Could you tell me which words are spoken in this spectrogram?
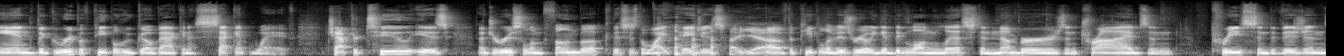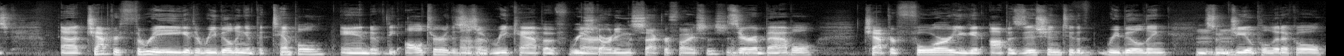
and the group of people who go back in a second wave. Chapter 2 is a Jerusalem phone book. This is the white pages Yeah. of the people of Israel. You get a big long list and numbers and tribes and priests and divisions. Uh, chapter 3, you get the rebuilding of the temple and of the altar. This is a uh-huh. recap of or- Restarting the sacrifices. Uh-huh. Zerubbabel. Chapter 4, you get opposition to the rebuilding, some mm-hmm. geopolitical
